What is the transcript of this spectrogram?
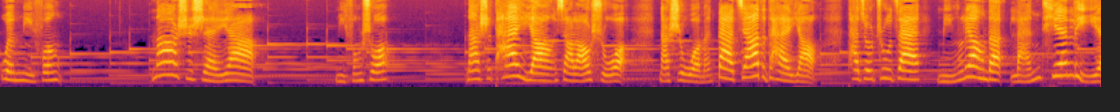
问蜜蜂：“那是谁呀？”蜜蜂说：“那是太阳，小老鼠，那是我们大家的太阳，它就住在明亮的蓝天里。”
